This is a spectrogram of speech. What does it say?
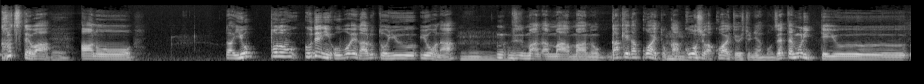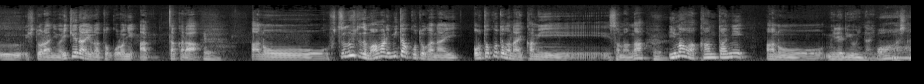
かつては、ええ。あのよっぽど腕に覚えがあるというような、うん。うんまあ、まあ、まあ、あの、崖が怖いとか、高所が怖いという人にはもう絶対無理っていう人らにはいけないようなところにあったから、えあのー普通の人でもあまり見たことがない、会ったことがない神様が、ええ。今は簡単に、あのー見れるようになりえました。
